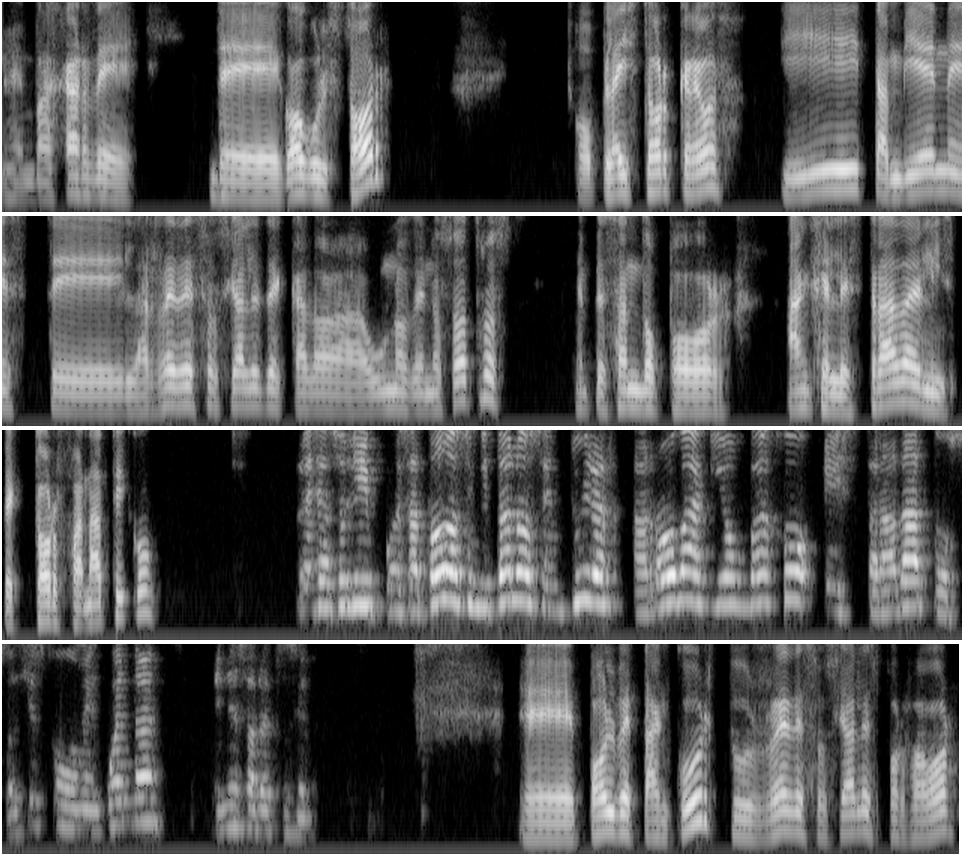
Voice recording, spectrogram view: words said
eh, bajar de, de Google Store o Play Store, creo, y también este, las redes sociales de cada uno de nosotros, empezando por Ángel Estrada, el inspector fanático. Gracias, Uli. Pues a todos invitarlos en Twitter, arroba guion bajo estradatos. Así es como me encuentran en esa red social. Eh, Paul Betancourt, tus redes sociales, por favor.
